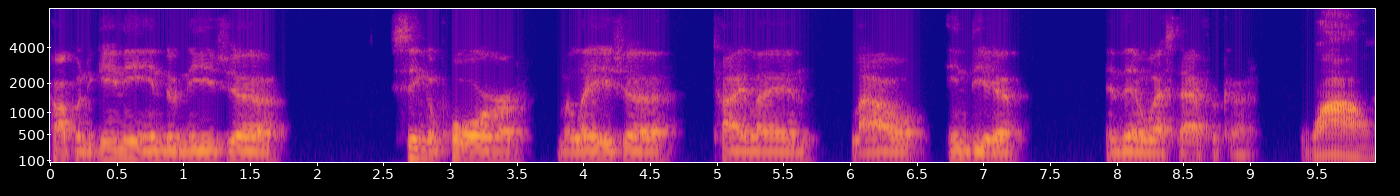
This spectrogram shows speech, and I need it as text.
Papua New Guinea, Indonesia, Singapore, Malaysia, Thailand, Laos, India, and then West Africa. Wow,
